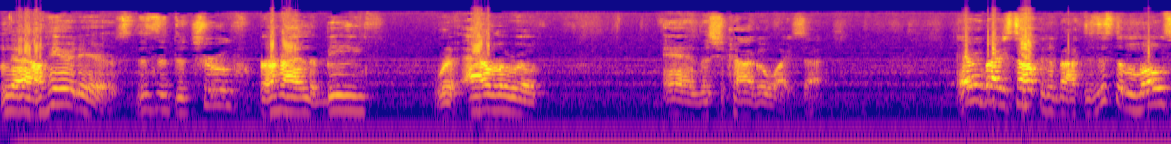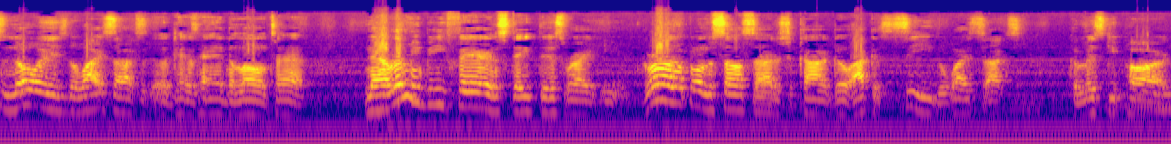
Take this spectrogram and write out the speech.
Now, here it is. This is the truth behind the beef with Adam LaRoche and the Chicago White Sox. Everybody's talking about this. This is the most noise the White Sox uh, has had in a long time. Now, let me be fair and state this right here. Growing up on the south side of Chicago, I could see the White Sox Comiskey Park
